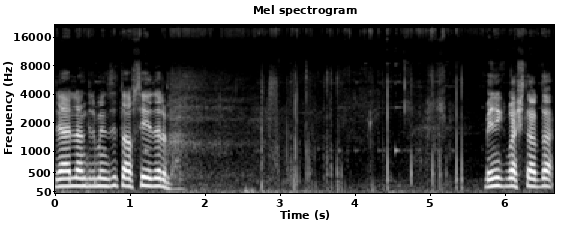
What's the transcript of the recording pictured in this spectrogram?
Değerlendirmenizi tavsiye ederim. Ben ilk başlarda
